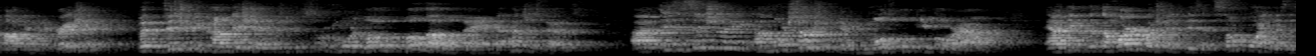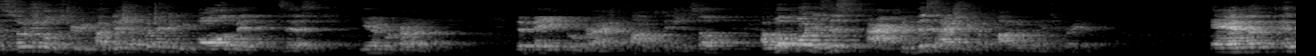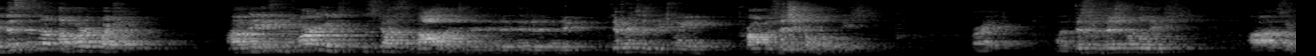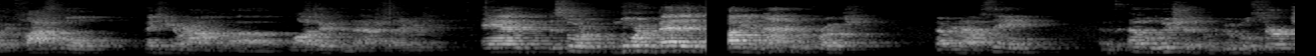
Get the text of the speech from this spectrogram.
cognitive integration. But distributed cognition, which is a sort of more low, low level thing that Hutchins notes, uh, is essentially uh, more social. You have multiple people around. And I think that the hard question is at some point is this social distributed cognition, which I think we all admit exists, even if we're kind of at what point is this could this actually become cognitively integrated? And, and this is a, a hard question. Um, and it gets even harder to discuss knowledge and, and, and, and the differences between propositional beliefs, right? Uh, dispositional beliefs, uh, sort of the classical thinking around uh, logic and natural language, and the sort of more embedded embodied and active approach that we're now seeing, and this evolution from Google search,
